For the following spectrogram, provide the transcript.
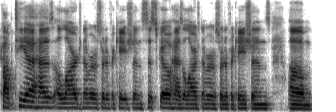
CompTIA has a large number of certifications. Cisco has a large number of certifications. Um,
